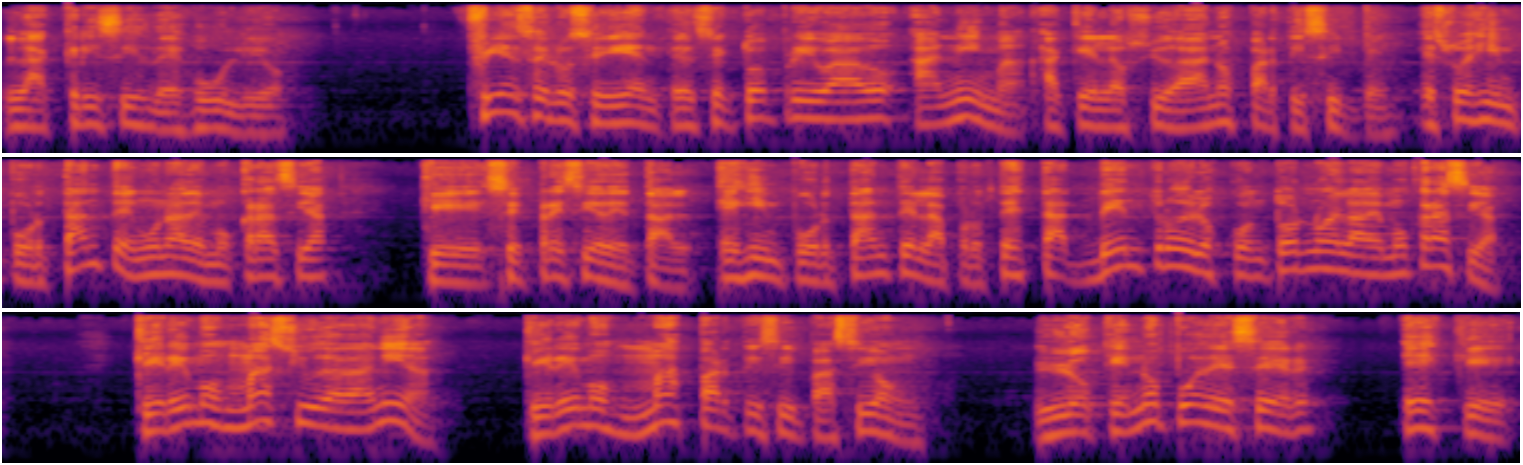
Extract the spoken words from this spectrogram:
la crisis de julio. Fíjense lo siguiente, el sector privado anima a que los ciudadanos participen. Eso es importante en una democracia que se precie de tal. Es importante la protesta dentro de los contornos de la democracia. Queremos más ciudadanía, queremos más participación. Lo que no puede ser es que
